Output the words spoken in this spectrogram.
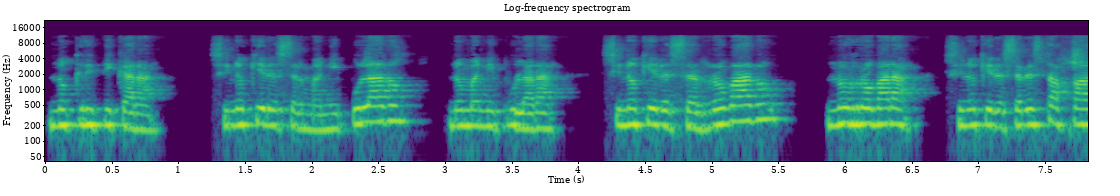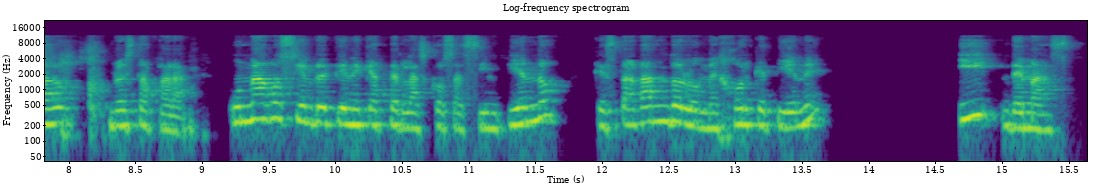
no criticará. Si no quiere ser manipulado, no manipulará. Si no quiere ser robado, no robará. Si no quiere ser estafado, no estafará. Un mago siempre tiene que hacer las cosas sintiendo que está dando lo mejor que tiene y demás.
